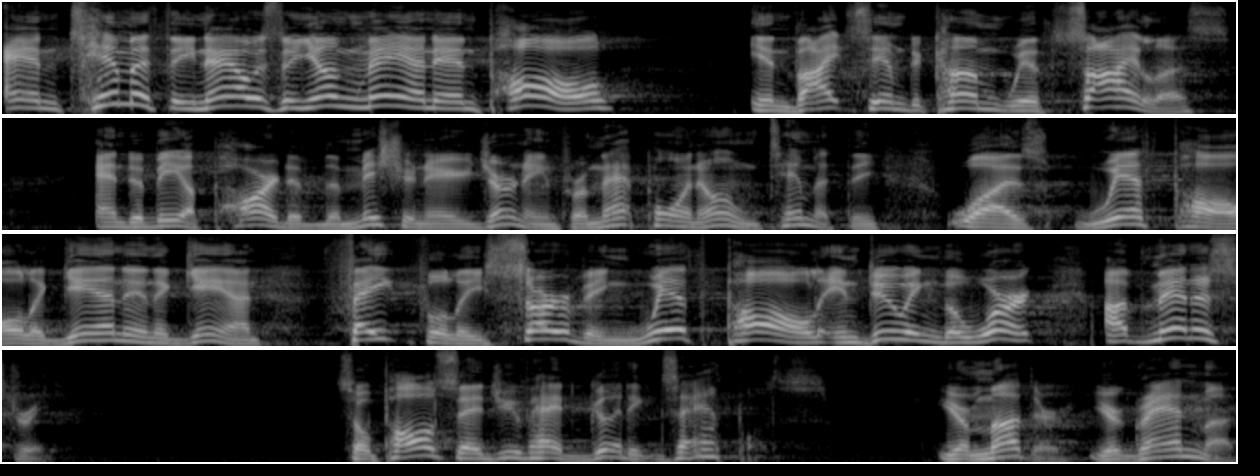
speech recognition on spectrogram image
And Timothy now is a young man, and Paul invites him to come with Silas and to be a part of the missionary journey. And from that point on, Timothy was with Paul again and again, faithfully serving with Paul in doing the work of ministry. So Paul said, You've had good examples. Your mother, your grandmother.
